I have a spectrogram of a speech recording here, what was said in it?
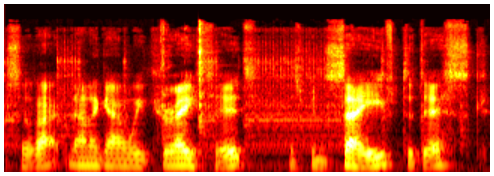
So that nanogang we created has been saved to disk.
